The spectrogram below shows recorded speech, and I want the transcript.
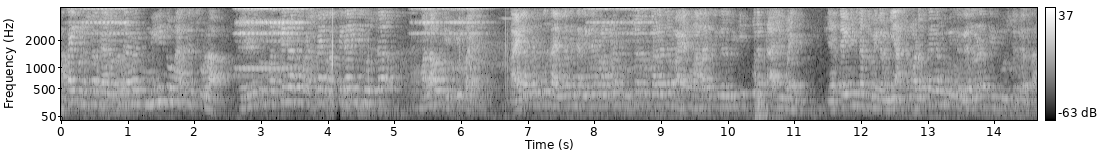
असाही प्रश्न तयार होतो त्यामुळे तुम्हीही तो मॅसेज सोडा. जेणेकरून प्रत्येकाचा प्रश्न आहे प्रत्येकाने ती गोष्ट मला घेतली पाहिजे. राहिला प्रश्न साहेबांनी सांगितल्याप्रमाणे तुमच्या दुकानाच्या बाहेर मालाची गर्दी कितपर्यंत आली पाहिजे याचाही विचार तुम्ही करा. मी असं म्हणत नाही का तुम्ही सगळेजण तीच गोष्ट करता.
